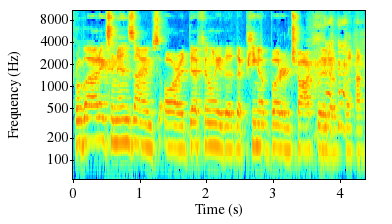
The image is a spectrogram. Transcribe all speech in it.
probiotics and enzymes are definitely the, the peanut butter and chocolate of, uh,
